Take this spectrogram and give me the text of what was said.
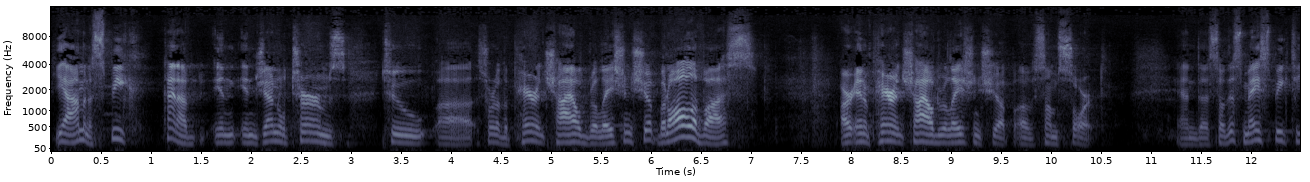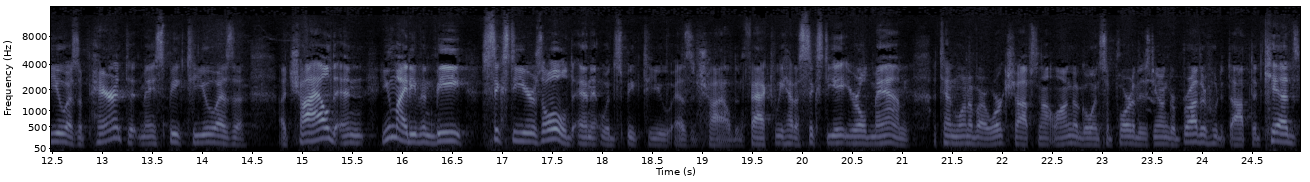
yeah, I'm going to speak kind of in, in general terms to uh, sort of the parent child relationship, but all of us are in a parent child relationship of some sort. And uh, so this may speak to you as a parent, it may speak to you as a, a child, and you might even be 60 years old and it would speak to you as a child. In fact, we had a 68 year old man attend one of our workshops not long ago in support of his younger brother who'd adopted kids,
